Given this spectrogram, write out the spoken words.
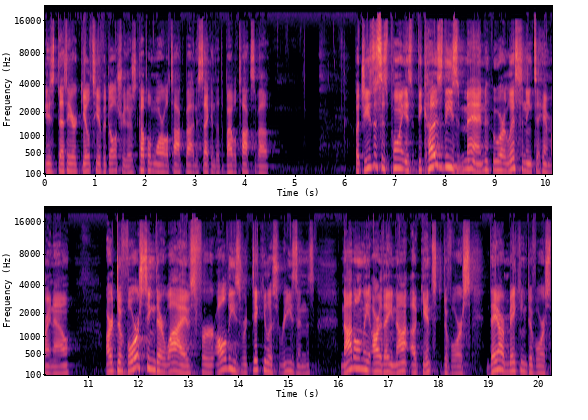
is that they are guilty of adultery. There's a couple more I'll talk about in a second that the Bible talks about. But Jesus' point is because these men who are listening to him right now are divorcing their wives for all these ridiculous reasons, not only are they not against divorce, they are making divorce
